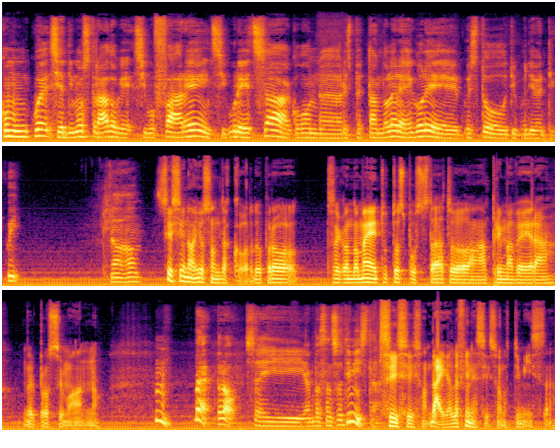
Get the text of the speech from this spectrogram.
comunque si è dimostrato che si può fare in sicurezza con eh, rispettando le regole questo tipo di eventi qui. No? Sì, sì, no, io sono d'accordo, però secondo me è tutto spostato a primavera del prossimo anno. Mm, beh, però sei abbastanza ottimista. Sì, sì, son... dai, alla fine sì, sono ottimista,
